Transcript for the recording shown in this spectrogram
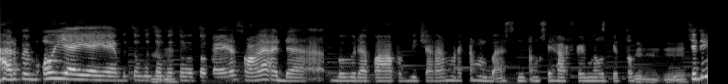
Harvey, oh iya iya iya betul betul Hmm. betul betul kayak soalnya ada beberapa pembicaraan mereka ngebahas tentang si Harvey Milk gitu. Mm, mm, mm. Jadi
